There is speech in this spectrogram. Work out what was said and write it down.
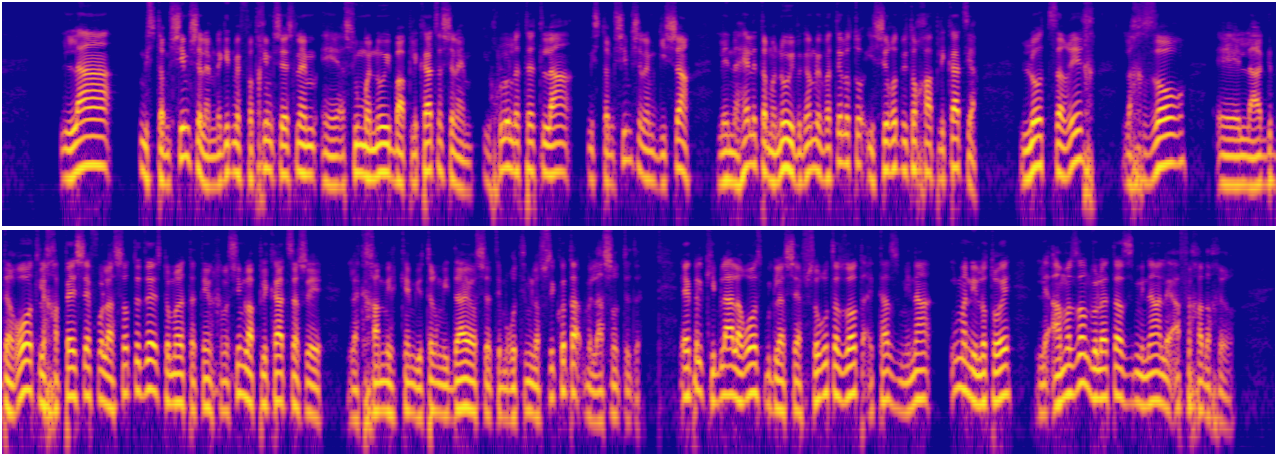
למשתמשים שלהם, נגיד מפתחים שיש להם אה, שום מנוי באפליקציה שלהם, יוכלו לתת למשתמשים שלהם גישה לנהל את המנוי וגם לבטל אותו ישירות מתוך האפליקציה. לא צריך לחזור להגדרות, לחפש איפה לעשות את זה, זאת אומרת, אתם נכנסים לאפליקציה שלקחה מכם יותר מדי או שאתם רוצים להפסיק אותה ולעשות את זה. אפל קיבלה על הראש בגלל שהאפשרות הזאת הייתה זמינה, אם אני לא טועה, לאמזון ולא הייתה זמינה לאף אחד אחר.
